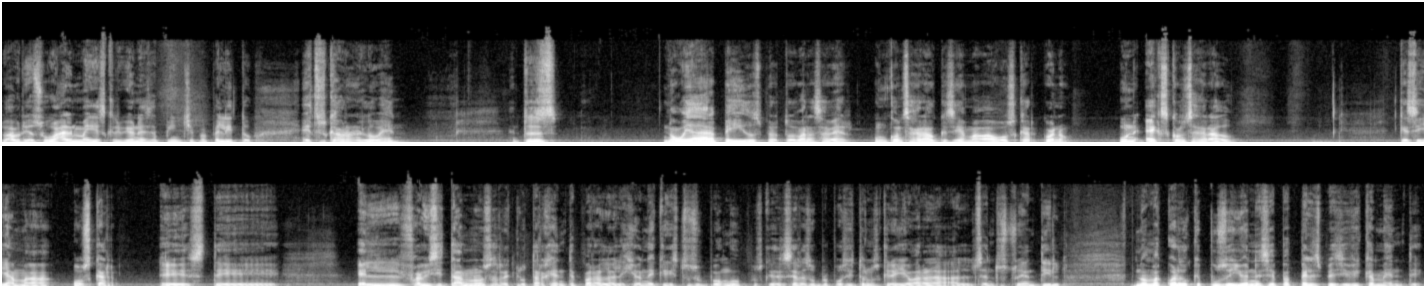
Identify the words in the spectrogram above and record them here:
abrió su alma y escribió en ese pinche papelito, estos cabrones lo ven. Entonces, no voy a dar apellidos, pero todos van a saber. Un consagrado que se llamaba Oscar, bueno, un ex consagrado que se llama Oscar. Este, él fue a visitarnos, a reclutar gente para la Legión de Cristo, supongo, pues que ese era su propósito, nos quería llevar al centro estudiantil. No me acuerdo qué puse yo en ese papel específicamente,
